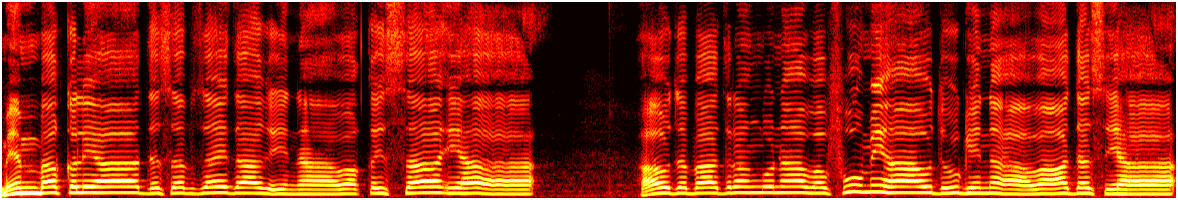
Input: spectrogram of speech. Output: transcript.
من بقلها د سبزی داغینا و قصائها او د بادرنگونا و فومها او دوگینا و عدسها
